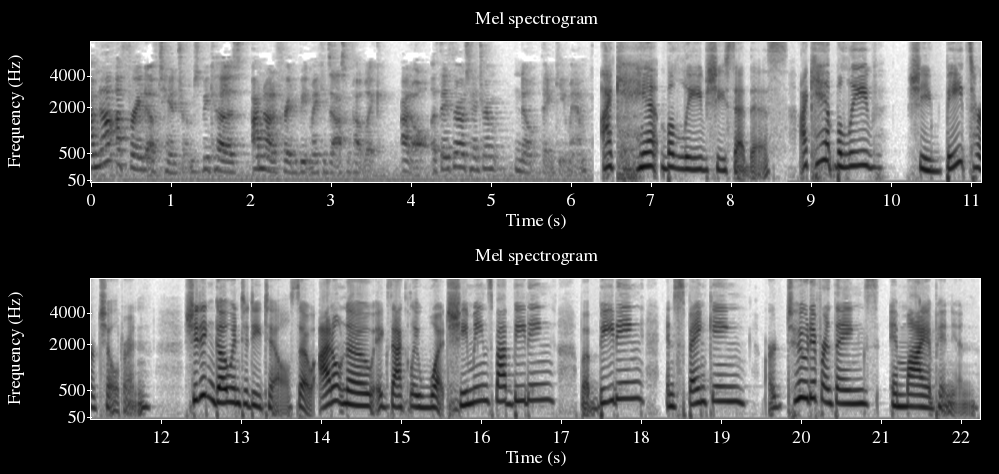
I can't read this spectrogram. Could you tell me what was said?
I'm not afraid of tantrums because I'm not afraid to beat my kids' ass in public at all. If they throw a tantrum, no, thank you, ma'am. I can't believe she said this. I can't believe she beats her children. She didn't go into detail, so I don't know exactly what she means by beating, but beating and spanking are two different things, in my opinion.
